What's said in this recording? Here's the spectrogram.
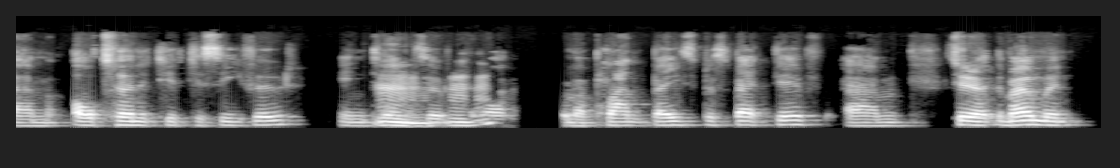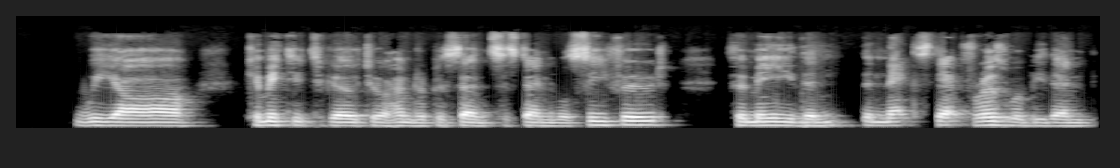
um, alternative to seafood in terms mm, of mm-hmm. uh, from a plant-based perspective. Um, so you know, at the moment, we are committed to go to 100% sustainable seafood. For me, the the next step for us would be then,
